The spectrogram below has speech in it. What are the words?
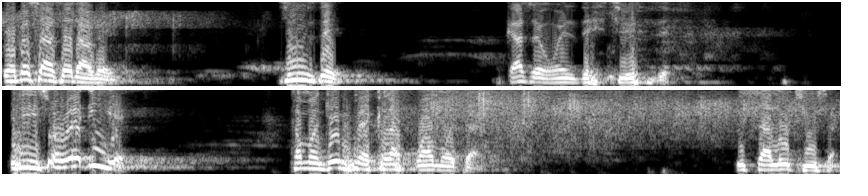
your pastor said that way. Tuesday. Because Wednesday, Tuesday. He is already here. Come on, give him a clap one more time. We salute you, sir.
